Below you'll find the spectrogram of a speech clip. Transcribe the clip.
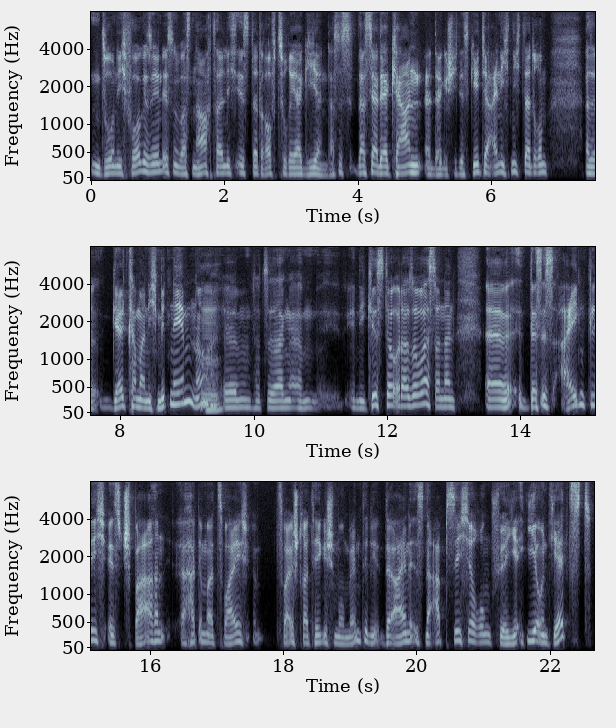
so nicht vorgesehen ist und was nachteilig ist, darauf zu reagieren. Das ist, das ist ja der Kern äh, der Geschichte. Es geht ja eigentlich nicht darum, also Geld kann man nicht mitnehmen, ne? Mhm. Ähm, sozusagen ähm, in die Kiste oder sowas, sondern äh, das ist eigentlich, ist Sparen, hat immer zwei zwei strategische Momente. Die, der eine ist eine Absicherung für hier und jetzt,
